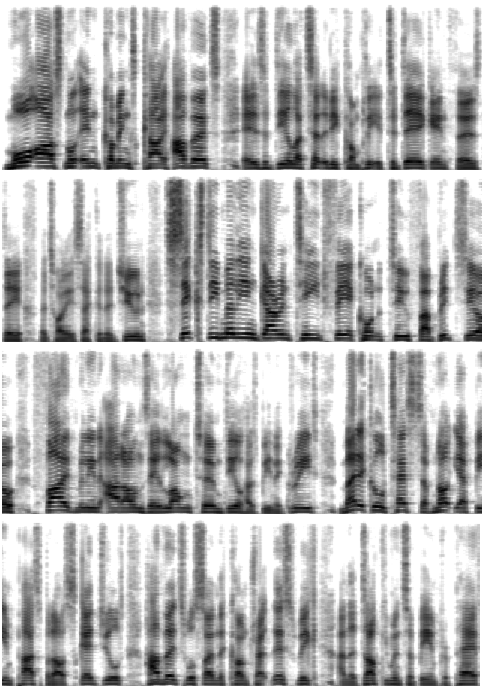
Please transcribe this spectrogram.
More Arsenal incomings. Kai Havertz is a deal that's set to be completed today again Thursday, the 22nd of June. 60 million guaranteed fee according to Fabrizio. 5 million add ons. A long term deal has been agreed. Medical tests have not yet been passed but are scheduled. Havertz will sign the contract this week and the documents are being prepared.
